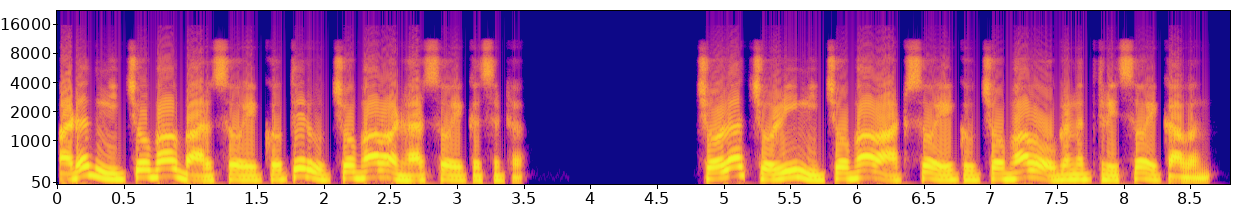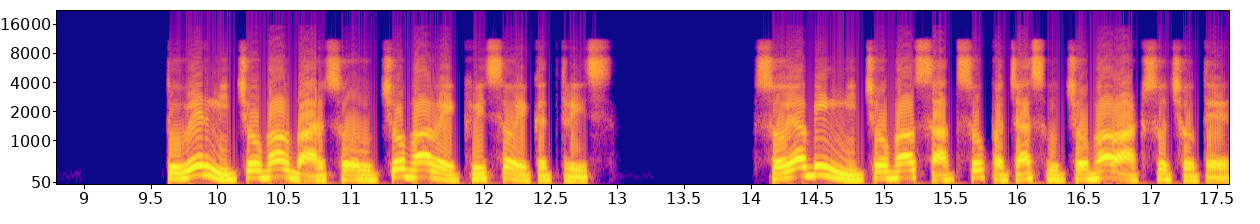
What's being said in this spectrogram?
અડદ નીચો ભાવ બારસો એકોતેર ઊંચો ભાવ અઢારસો એકસઠ. ચોળા ચોળી નીચો ભાવ આઠસો એક ઊંચો ભાવ ઓગણત્રીસો એકાવન. તુવેર નીચો ભાવ બારસો ઊંચો ભાવ એકવીસો એકત્રીસ. સોયાબીન નીચો ભાવ સાતસો પચાસ ઊંચો ભાવ આઠસો છોતેર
